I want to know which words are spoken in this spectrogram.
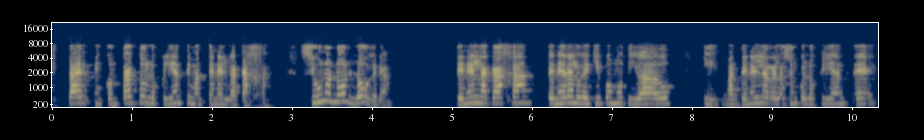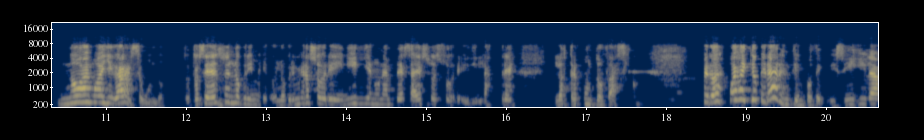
estar en contacto con los clientes y mantener la caja. Si uno no logra tener la caja, tener a los equipos motivados y mantener la relación con los clientes, no vamos a llegar al segundo. Entonces, eso es lo primero. Lo primero es sobrevivir y en una empresa eso es sobrevivir, las tres, los tres puntos básicos. Pero después hay que operar en tiempos de crisis. Y la,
